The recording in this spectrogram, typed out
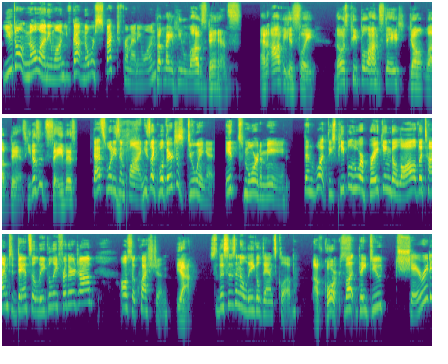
You don't know anyone. You've got no respect from anyone. But man, he loves dance. And obviously, those people on stage don't love dance. He doesn't say this. That's what he's implying. He's like, well, they're just doing it. It's more to me. Then what? These people who are breaking the law all the time to dance illegally for their job? Also, question. Yeah, So, this is an illegal dance club, of course. but they do charity?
